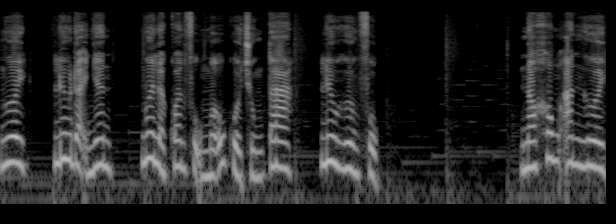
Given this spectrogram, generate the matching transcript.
Ngươi, Lưu Đại Nhân, ngươi là quan phụ mẫu của chúng ta, Lưu Hương Phục. Nó không ăn ngươi.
